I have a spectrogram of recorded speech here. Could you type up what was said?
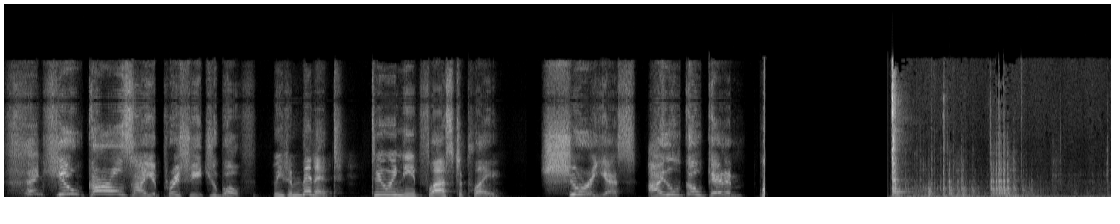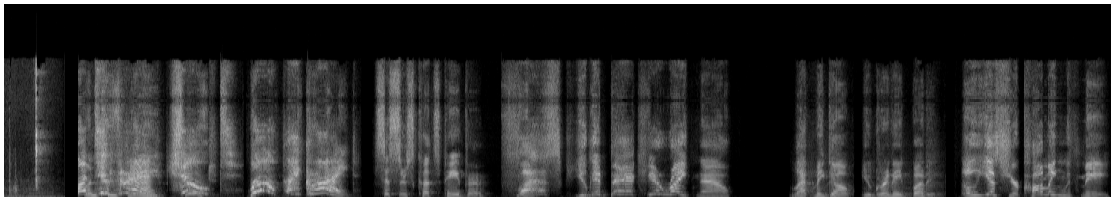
Thank you, girls. I appreciate you both. Wait a minute. Do we need Flask to play? Sure, yes. I'll go get him. One, two, three, shoot! Well, I cried. Scissors cuts paper. Flask, you get back here right now. Let me go, you grenade buddy. Oh, yes, you're coming with me.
